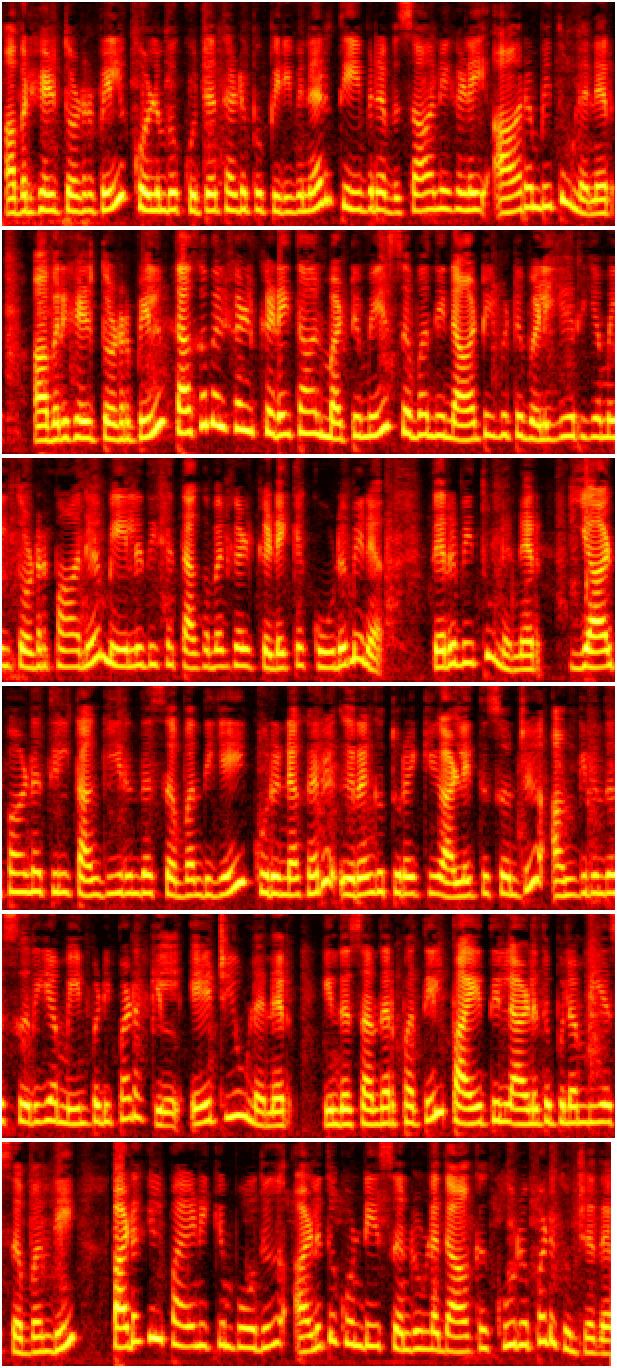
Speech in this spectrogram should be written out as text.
அவர்கள் தொடர்பில் கொழும்பு குற்றத்தடுப்பு பிரிவினர் தீவிர விசாரணைகளை ஆரம்பித்துள்ளனர். அவர்கள் தொடர்பில் தகவல்கள் கிடைத்தால் மட்டுமே செவ்வந்தி நாட்டை விட்டு வெளியேறியமை தொடர்பான மேலதிக தகவல்கள் கிடைக்கக்கூடும் என தெரிவித்துள்ளனர். யாழ்ப்பாணத்தில் தங்கியிருந்த செவ்வந்தியை குருநகர் இறங்குத்துறைக்கு அழைத்து சென்று அங்கிருந்த சிறிய மீன்பிடி படகில் ஏற்றியுள்ளனர். இந்த சந்தர்ப்பத்தில் பயத்தில் அழுது புலம்பிய செவ்வந்தி படகில் பயணிக்கும் போது அழுது கொண்டே சென்றுள்ளதாக கூறப்படுகின்றது.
